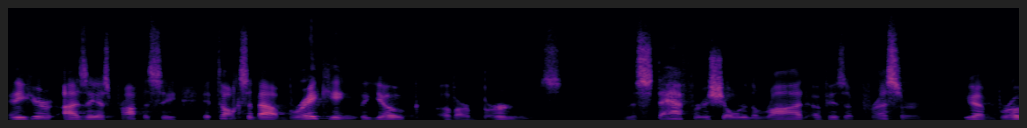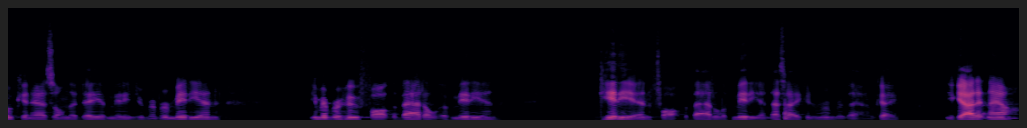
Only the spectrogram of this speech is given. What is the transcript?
and you hear Isaiah's prophecy, it talks about breaking the yoke of our burdens and the staff for His shoulder the rod of His oppressor you have broken as on the day of Midian. You remember Midian? You remember who fought the battle of Midian? Gideon fought the battle of Midian. That's how you can remember that, okay? You got it now?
